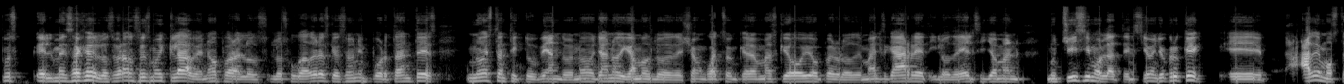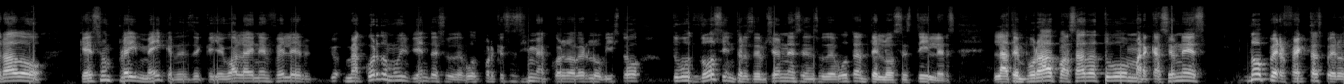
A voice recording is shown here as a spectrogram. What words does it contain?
Pues el mensaje de los Browns es muy clave, ¿no? Para los, jugadores que son importantes, no están titubeando, ¿no? Ya no digamos lo de Sean Watson, que era más que obvio, pero lo de Miles Garrett y lo de él sí llaman muchísimo la atención. Yo creo que eh, ha demostrado que es un playmaker desde que llegó a la NFL. Yo me acuerdo muy bien de su debut, porque eso sí me acuerdo haberlo visto. Tuvo dos intercepciones en su debut ante los Steelers. La temporada pasada tuvo marcaciones no perfectas, pero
